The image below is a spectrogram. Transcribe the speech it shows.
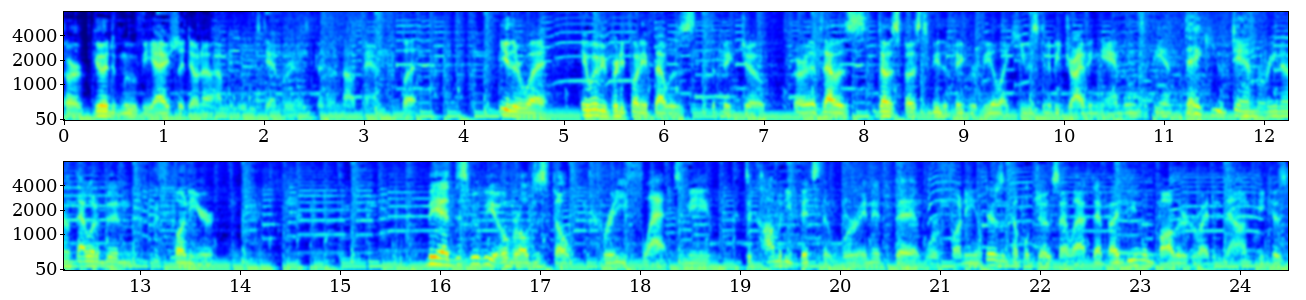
or good movie. I actually don't know how many movies Dan Marino's been in. I'm not a fan, but either way, it would be pretty funny if that was the big joke, or if that was that was supposed to be the big reveal, like he was going to be driving the ambulance at the end. Thank you, Dan Marino. That would have been funnier. But yeah, this movie overall just felt pretty flat to me. The comedy bits that were in it that were funny, there's a couple jokes I laughed at, but I didn't even bother to write them down because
